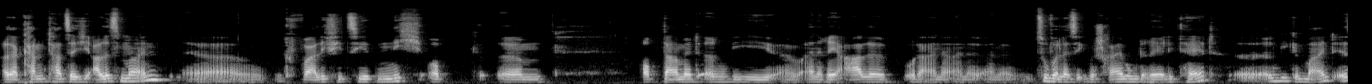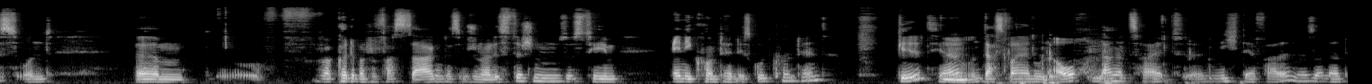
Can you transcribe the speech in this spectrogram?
Also er kann tatsächlich alles meinen. Er qualifiziert nicht, ob ähm, ob damit irgendwie äh, eine reale oder eine, eine, eine zuverlässige Beschreibung der Realität äh, irgendwie gemeint ist und ähm, könnte man schon fast sagen, dass im journalistischen System any content is good content. gilt, ja, mhm. und das war ja nun auch lange Zeit äh, nicht der Fall, ne, sondern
